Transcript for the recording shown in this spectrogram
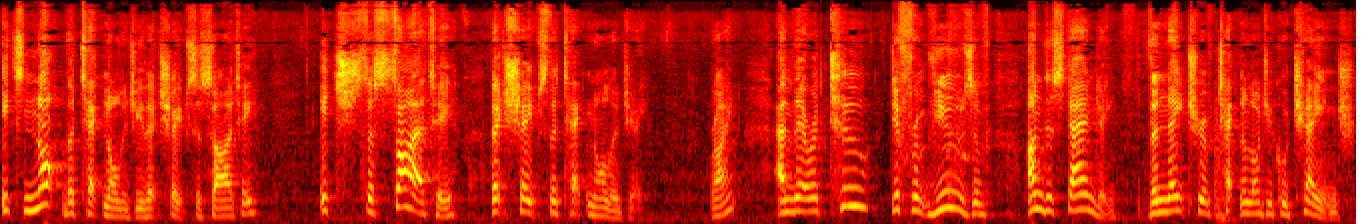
it's not the technology that shapes society, it's society that shapes the technology, right? And there are two different views of understanding the nature of technological change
